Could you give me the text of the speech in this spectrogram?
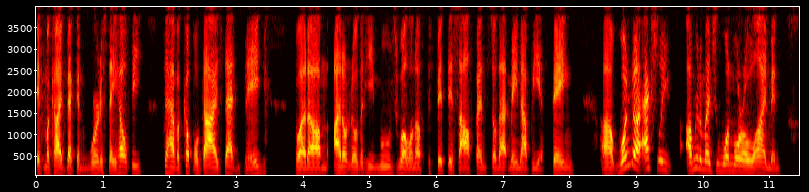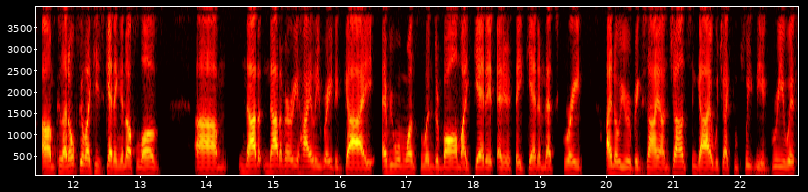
if Mekhi Becton were to stay healthy to have a couple guys that big. But um, I don't know that he moves well enough to fit this offense, so that may not be a thing. Uh, one guy, actually, I'm going to mention one more O lineman because um, I don't feel like he's getting enough love. Um, not not a very highly rated guy. Everyone wants Linderbaum. I get it, and if they get him, that's great. I know you're a big Zion Johnson guy, which I completely agree with.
